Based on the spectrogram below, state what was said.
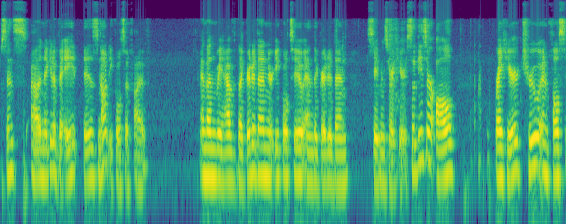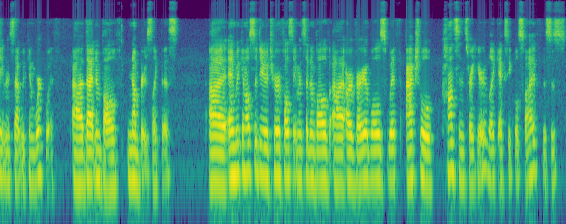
since uh, negative 8 is not equal to 5. And then we have the greater than or equal to and the greater than statements right here. So these are all right here true and false statements that we can work with uh, that involve numbers like this. Uh, and we can also do true or false statements that involve uh, our variables with actual constants right here, like x equals 5. This is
